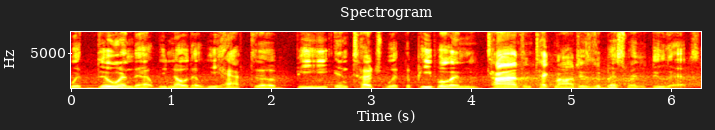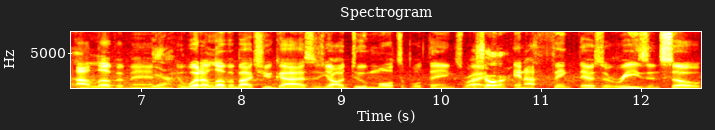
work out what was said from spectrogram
with doing that, we know that we have to be in touch with the people and times and technology is the best way to do that. So, I love it, man. Yeah. And what I love about you guys is y'all do multiple things, right? sure. And I think there's a reason. So,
